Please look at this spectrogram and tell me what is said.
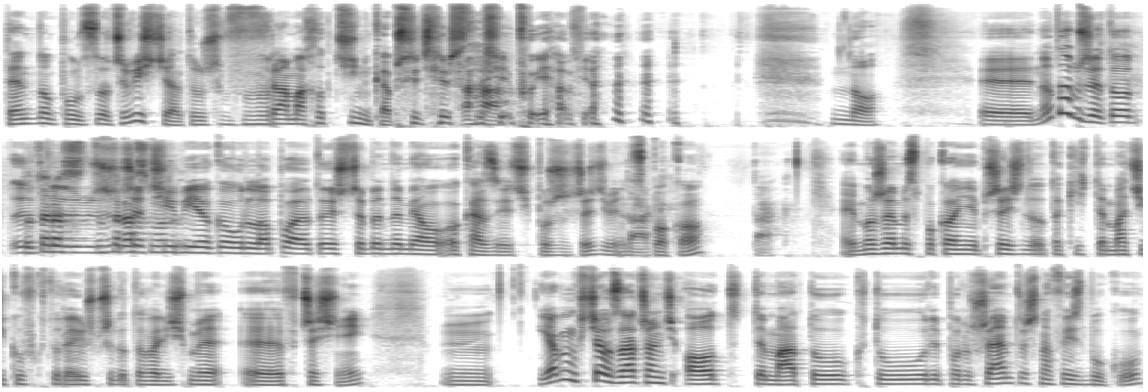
Tętno pulsu, oczywiście, ale to już w ramach odcinka przecież to się pojawia. no. E, no dobrze, to, to teraz, to życzę teraz ci może... miłego urlopu, ale to jeszcze będę miał okazję ci pożyczyć, więc tak, spoko. Tak. E, możemy spokojnie przejść do takich temacików, które już przygotowaliśmy wcześniej. Mm, ja bym chciał zacząć od tematu, który poruszałem też na Facebooku,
